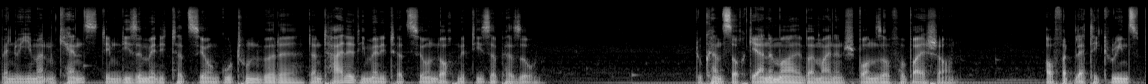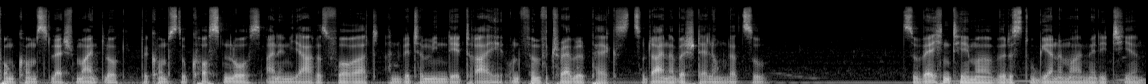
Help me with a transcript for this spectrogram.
Wenn du jemanden kennst, dem diese Meditation guttun würde, dann teile die Meditation doch mit dieser Person. Du kannst auch gerne mal bei meinem Sponsor vorbeischauen. Auf athleticgreens.com/mindlook bekommst du kostenlos einen Jahresvorrat an Vitamin D3 und 5 Travel Packs zu deiner Bestellung dazu. Zu welchem Thema würdest du gerne mal meditieren?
